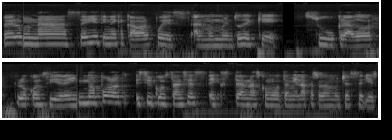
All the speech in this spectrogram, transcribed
Pero una serie tiene que acabar pues al momento de que su creador lo considere, no por circunstancias externas como también ha pasado en muchas series.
